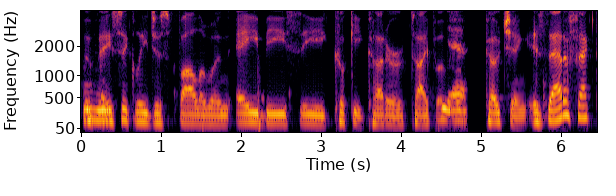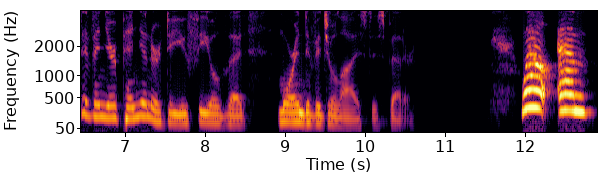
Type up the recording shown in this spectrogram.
who Mhm. basically just follow an ABC cookie cutter type of Yeah. Coaching. Is that effective in your opinion, or do you feel that more individualized is better? Well, um,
